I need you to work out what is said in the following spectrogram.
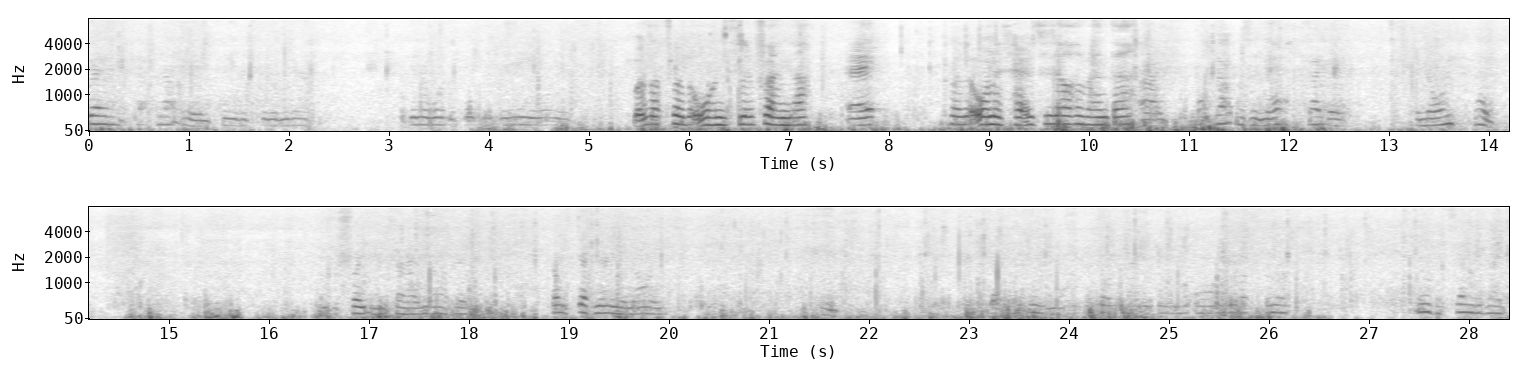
round that way and see if it's going to be there. I don't know what to put in here. Well, that's where the owners live around there. Eh? Where the owners' houses all around there. Aye. But that was a knock, like a, a noise. Whoa. I'm just frightened the son out of that. Was definitely a noise. Definitely a noise. I thought it might have been an order or something. No, it sounded like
